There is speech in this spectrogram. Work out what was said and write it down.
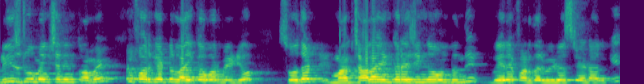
please do mention in comment forget to like our video so that మాకు చాలా ఎంకరేజింగ్గా ఉంటుంది. వేరే ఫర్దర్ వీడియోస్ చేయడానికి.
